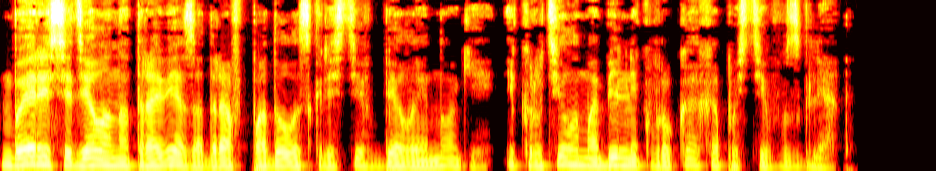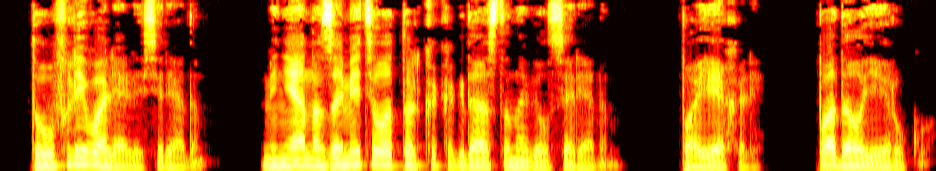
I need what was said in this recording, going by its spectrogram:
Берри сидела на траве, задрав подол и скрестив белые ноги, и крутила мобильник в руках, опустив взгляд. Туфли валялись рядом. Меня она заметила только когда остановился рядом. «Поехали», — подал ей руку.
